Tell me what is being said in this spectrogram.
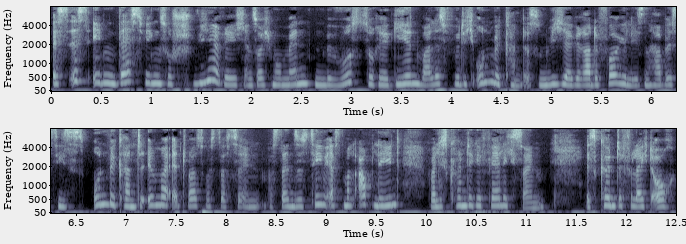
es ist eben deswegen so schwierig, in solchen Momenten bewusst zu reagieren, weil es für dich unbekannt ist. Und wie ich ja gerade vorgelesen habe, ist dieses Unbekannte immer etwas, was, das dein, was dein System erstmal ablehnt, weil es könnte gefährlich sein. Es könnte vielleicht auch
